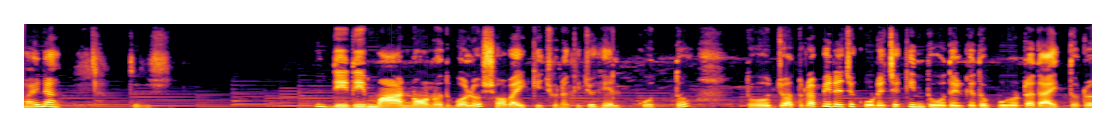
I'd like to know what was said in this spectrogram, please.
হয় না? তো দিদি, মা, ননদ বলো, সবাই কিছু না কিছু হেল্প করতো। তো যতটা পেরেছে করেছে, কিন্তু ওদেরকে তো পুরোটা দায়িত্বটা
